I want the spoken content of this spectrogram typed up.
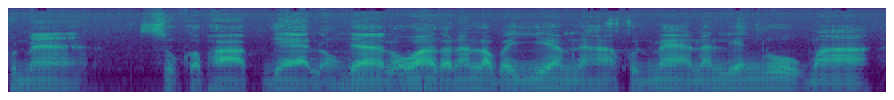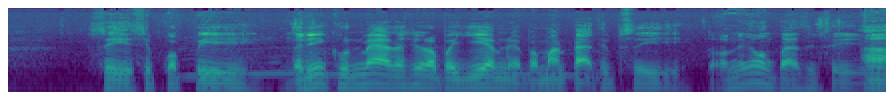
คุณแม่ สุขภาพแย่ลง แย่ลง เพราะว่าตอนนั้นเราไปเยี่ยมนะฮะคุณแม่นั้นเลี้ยงลูกมา 40 กว่าปี แต่นี้คุณแม่ตอนที่เราไปเยี่ยมเนี่ยประมาณ 84 ตอนนี้ก็ต้อง84อยู่อ่า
